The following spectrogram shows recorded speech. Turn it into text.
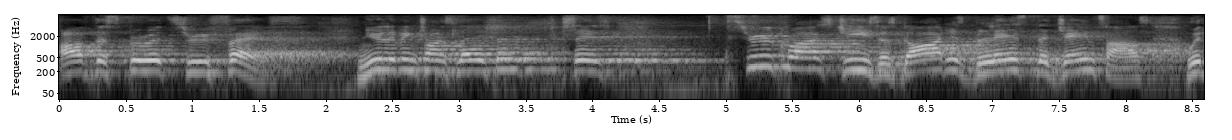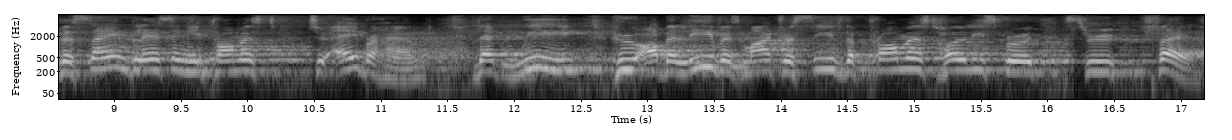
of the Spirit through faith. New Living Translation says, through Christ Jesus, God has blessed the Gentiles with the same blessing He promised to Abraham, that we who are believers might receive the promised Holy Spirit through faith.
